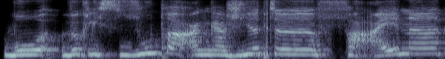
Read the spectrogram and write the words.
wo wirklich super engagierte Vereine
